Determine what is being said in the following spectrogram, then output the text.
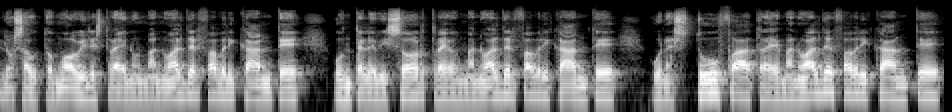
Los automóviles traen un manual del fabricante, un televisor trae un manual del fabricante, una estufa trae manual del fabricante,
